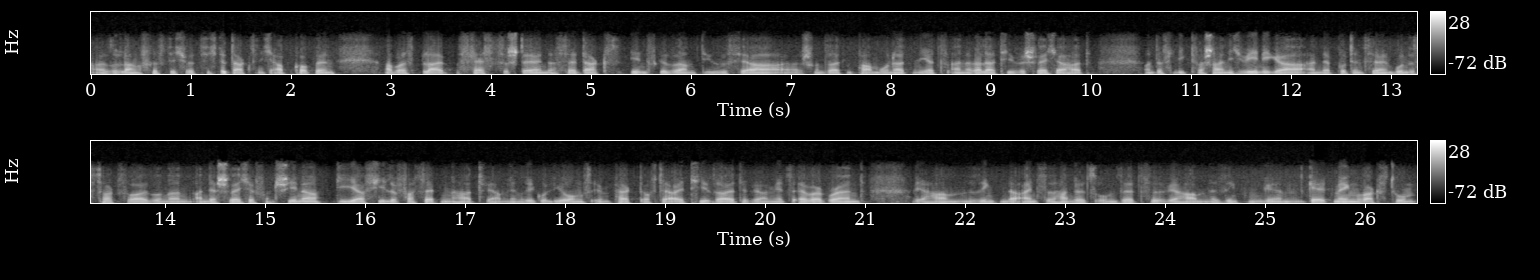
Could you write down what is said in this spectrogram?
Also langfristig wird sich der DAX nicht abkoppeln. Aber es bleibt festzustellen, dass der DAX insgesamt dieses Jahr äh, schon seit ein paar Monaten jetzt eine relative Schwäche hat. Und das liegt wahrscheinlich weniger an der potenziellen Bundestagswahl, sondern an der Schwäche von China, die ja viele Facetten hat. Wir haben den Regulierungsimpact auf der IT-Seite, wir haben jetzt Evergrande, wir haben sinkende Einzelhandelsumsätze, wir haben eine sinkende Geldmengenwachstum.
